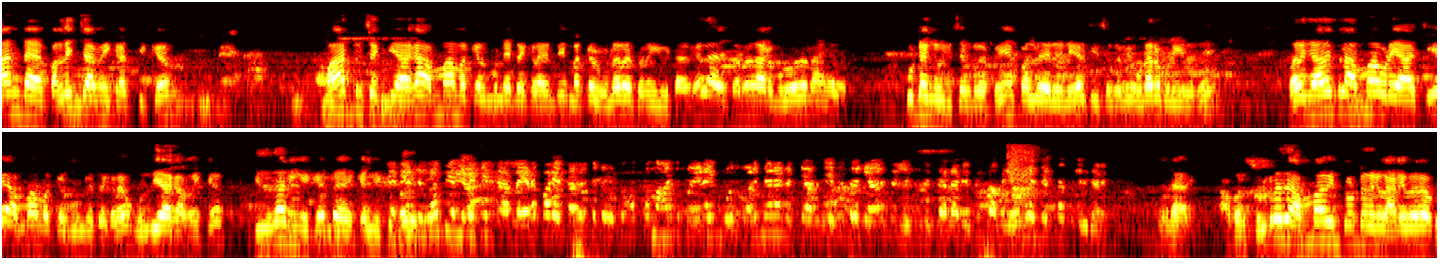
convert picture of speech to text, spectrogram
ஆண்ட பழனிசாமி கட்சிக்கும் மாற்று சக்தியாக அம்மா மக்கள் முன்னேற்ற கழகத்தை மக்கள் உணர தொடங்கிவிட்டார்கள். அது தமிழ்நாடு முழுவதும் நாங்கள் கூட்டங்களுக்கு செல்றப்பையும் பல்வேறு நிகழ்ச்சி செல்றப்பையும் உணர முடிகிறது. வருங்காலத்தில் அம்மாவுடைய ஆட்சியை அம்மா மக்கள் முன்னேற்ற கழகம் உறுதியாக அமைக்கும் இதுதான் நீங்க கேட்ட கேள்விக்கு அவர் சொல்றது அம்மாவின் தொண்டர்கள் அனைவரும்.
